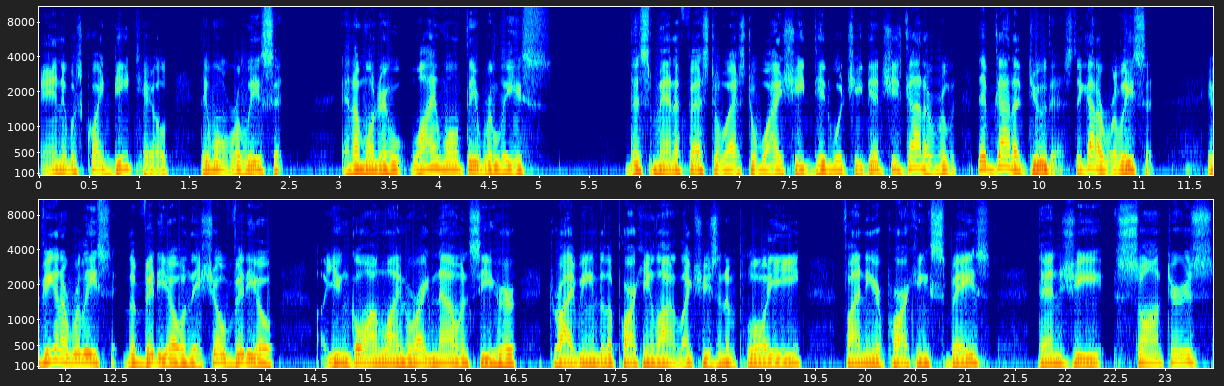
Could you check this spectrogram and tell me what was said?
and it was quite detailed. They won't release it. And I'm wondering why won't they release this manifesto as to why she did what she did? She's got to, re- they've got to do this. They got to release it. If you're going to release the video and they show video, uh, you can go online right now and see her driving into the parking lot like she's an employee finding her parking space. Then she saunters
